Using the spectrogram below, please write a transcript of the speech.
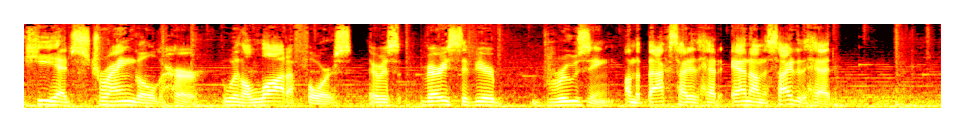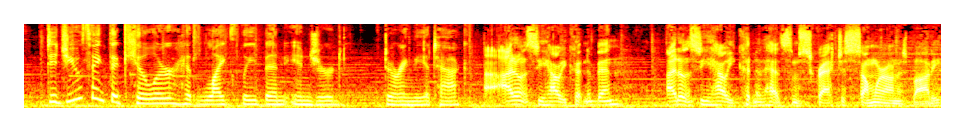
He had strangled her with a lot of force. There was very severe bruising on the back side of the head and on the side of the head. Did you think the killer had likely been injured during the attack? I don't see how he couldn't have been. I don't see how he couldn't have had some scratches somewhere on his body.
